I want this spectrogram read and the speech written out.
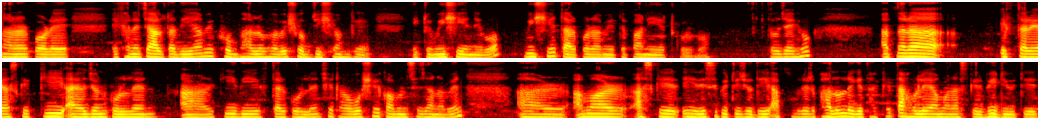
নাড়ার পরে এখানে চালটা দিয়ে আমি খুব ভালোভাবে সবজির সঙ্গে একটু মিশিয়ে নেব। মিশিয়ে তারপর আমি এতে পানি এড করব। তো যাই হোক, আপনারা ইফতারে আজকে কী আয়োজন করলেন? আর কী দিয়ে ইফতার করলেন সেটা অবশ্যই কমেন্টসে জানাবেন আর আমার আজকের এই রেসিপিটি যদি আপনাদের ভালো লেগে থাকে, তাহলে আমার আজকের ভিডিওটির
